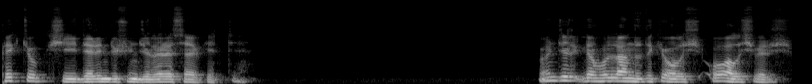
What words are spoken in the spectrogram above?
pek çok kişiyi derin düşüncelere sevk etti. Öncelikle Hollanda'daki o alışveriş.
